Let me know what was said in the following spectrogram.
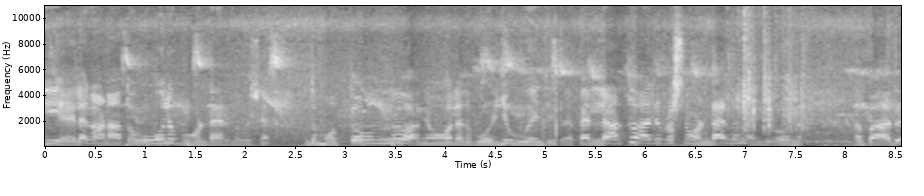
ഈ ഇല കാണാത്ത പോലെ പൂവുണ്ടായിരുന്നു. പക്ഷെ അത് മൊത്തം എന്ന് പറഞ്ഞ പോലെ അത് പൊഴിഞ്ഞു പോവുകയും ചെയ്തു. അപ്പോൾ എല്ലായിടത്തും ആ ഒരു പ്രശ്നം ഉണ്ടായിരുന്നു എന്ന് എനിക്ക് തോന്നുന്നു അപ്പോൾ അത്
